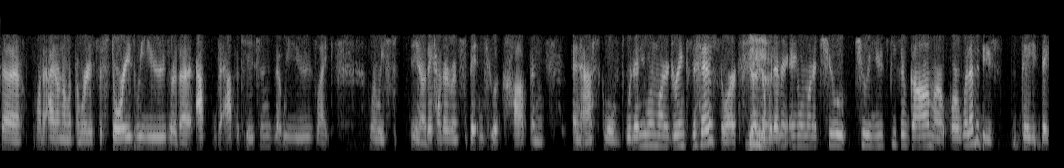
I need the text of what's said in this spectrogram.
the what I don't know what the word is the stories we use or the app, the applications that we use like when we you know they have everyone spit into a cup and and ask well would anyone want to drink this or Yeah, you know yeah. would ever, anyone want to chew chew a used piece of gum or or whatever these they they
